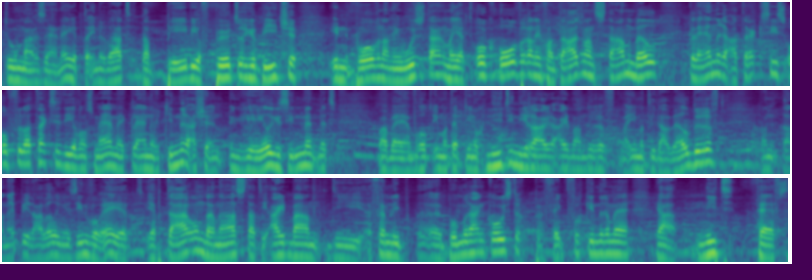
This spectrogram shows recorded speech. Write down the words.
doenbaar zijn. Hè. Je hebt dat inderdaad, dat baby- of peutergebiedje in, bovenaan in Woestentown, maar je hebt ook overal in Fantasieland staan wel kleinere attracties, opvulattracties, die volgens mij met kleinere kinderen, als je een, een geheel gezin bent met, waarbij je bijvoorbeeld iemand hebt die nog niet in die rare achtbaan durft, maar iemand die dat wel durft, dan, dan heb je daar wel een gezin voor. Je, hebt, je daarom, daarnaast staat die achtbaan, die Family eh, Boomerang Coaster, perfect voor kinderen met, ja, niet vijf,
